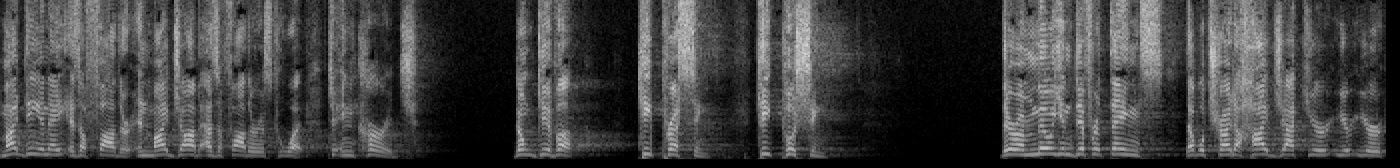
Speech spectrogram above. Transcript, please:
my DNA is a father, and my job as a father is to what? To encourage. Don't give up. Keep pressing. Keep pushing. There are a million different things that will try to hijack your, your, your,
